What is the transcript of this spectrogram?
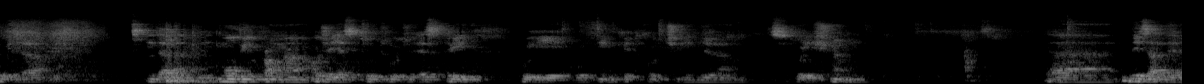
with the moving from OJS2 to OJS3, we, we think it will change the situation uh, these are the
